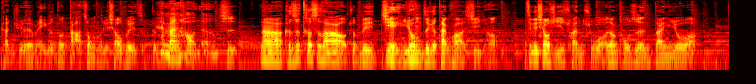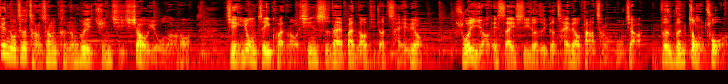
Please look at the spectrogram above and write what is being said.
感觉每一个都打中那个消费者，对不对？还蛮好的。是，那可是特斯拉哦，准备减用这个碳化系哈，这个消息一传出哦，让投资人担忧啊，电动车厂商可能会群起效尤了哈，减用这一款哦新时代半导体的材料，所以啊，SiC 的这个材料大厂股价。纷纷重挫。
